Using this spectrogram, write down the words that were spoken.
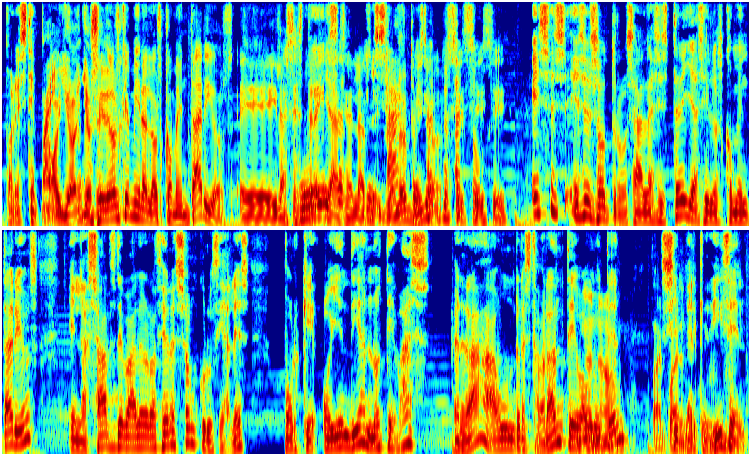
por, este país. yo, yo, soy de los que miran los comentarios y las estrellas en las. Exacto, yo exacto, exacto. Ese es, ese es otro. O sea, las estrellas y los comentarios en las apps de valoraciones son cruciales porque hoy en día no te vas, ¿verdad? A un restaurante o a un hotel sin ver qué dicen.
